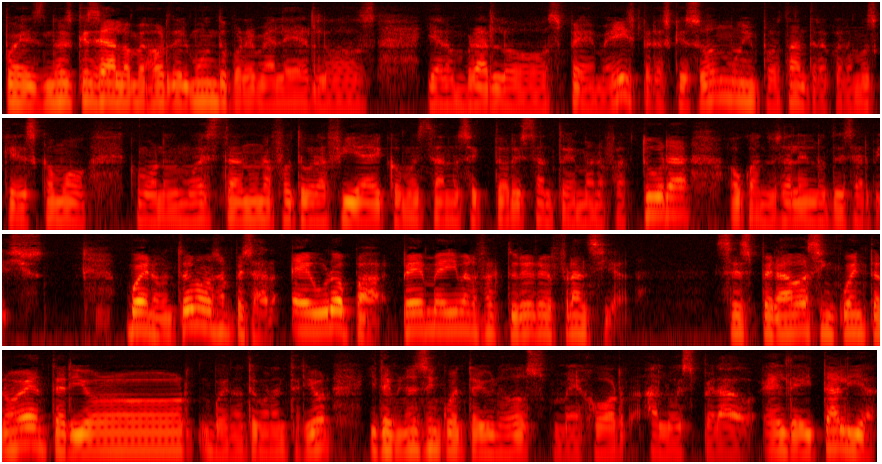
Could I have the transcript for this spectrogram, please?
Pues no es que sea lo mejor del mundo ponerme a leerlos y a nombrar los PMIs, pero es que son muy importantes. Recordemos que es como, como nos muestran una fotografía de cómo están los sectores tanto de manufactura o cuando salen los de servicios. Bueno, entonces vamos a empezar. Europa, PMI manufacturero de Francia se esperaba 59 anterior, bueno, tengo el anterior, y terminó en 51.2, mejor a lo esperado. El de Italia,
